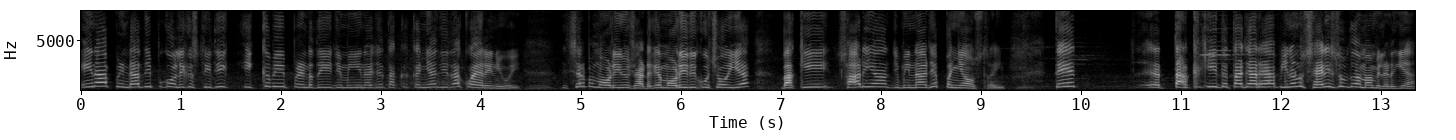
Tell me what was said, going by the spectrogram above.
ਇਹਨਾਂ ਪਿੰਡਾਂ ਦੀ ਭੂਗੋਲਿਕ ਸਥਿਤੀ ਇੱਕ ਵੀ ਪਿੰਡ ਦੀ ਜ਼ਮੀਨ ਅਜੇ ਤੱਕ ਕਈਆਂ ਦੀ ਤਾਂ ਕੁਐਰ ਹੀ ਨਹੀਂ ਹੋਈ। ਸਿਰਫ ਮੌਲੀ ਨੂੰ ਛੱਡ ਕੇ ਮੌਲੀ ਦੀ ਕੁਝ ਹੋਈ ਹੈ ਬਾਕੀ ਸਾਰੀਆਂ ਜ਼ਮੀਨਾਂ ਅਜੇ ਪਈਆਂ ਉਸ ਤਰ੍ਹਾਂ ਹੀ। ਤੇ ਤਰਕ ਕੀ ਦਿੱਤਾ ਜਾ ਰਿਹਾ ਵੀ ਇਹਨਾਂ ਨੂੰ ਸ਼ਹਿਰੀ ਸੁਵਿਧਾਵਾਂ ਮਿਲਣਗੀਆਂ,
